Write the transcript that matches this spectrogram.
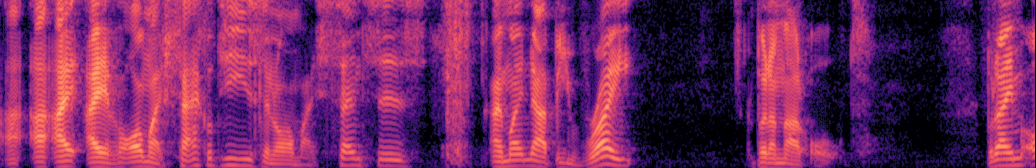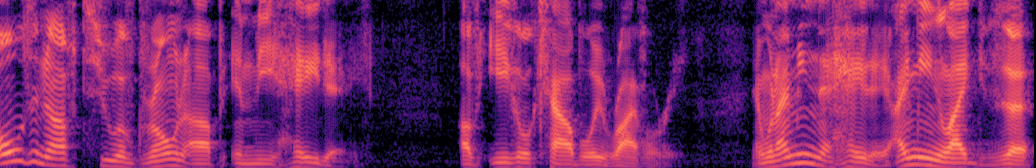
I, I, I have all my faculties and all my senses. I might not be right, but I'm not old. But I'm old enough to have grown up in the heyday of Eagle Cowboy rivalry. And when I mean the heyday, I mean like the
